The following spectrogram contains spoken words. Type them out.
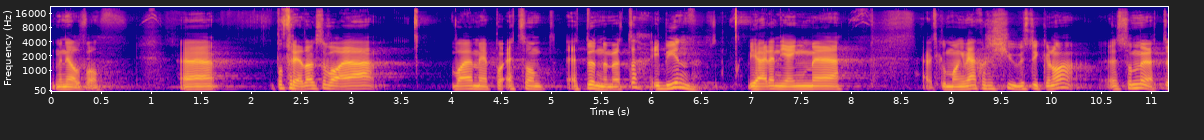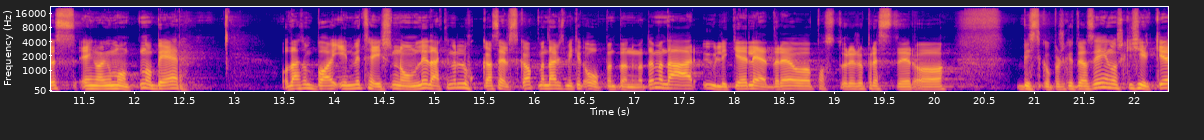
Men i alle fall. Eh, på fredag så var jeg, var jeg med på et, sånt, et bønnemøte i byen. Vi er en gjeng med jeg vet ikke hvor mange vi er, kanskje 20 stykker nå, eh, som møtes en gang i måneden og ber. Og Det er sånn by invitation only. Det er ikke noe lukka selskap, men det er liksom ikke et åpent bønnemøte. Men det er ulike ledere og pastorer og prester og biskoper skulle jeg si, i Norske kirke,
